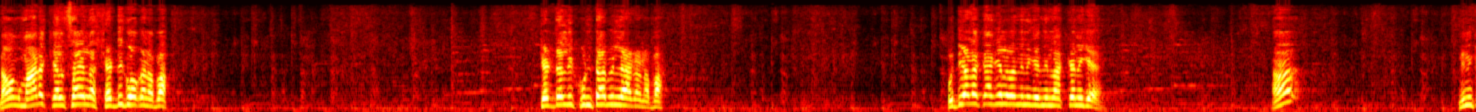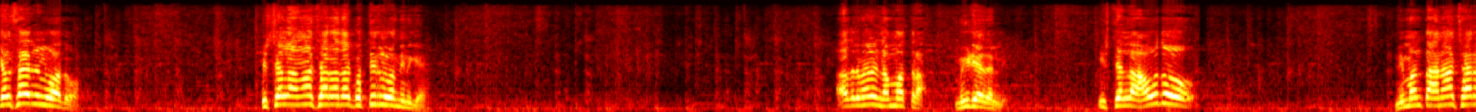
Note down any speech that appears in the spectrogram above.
ನಮಗೆ ಮಾಡಕ್ಕೆ ಕೆಲಸ ಇಲ್ಲ. ಶೆಡ್ಗೆ ಹೋಗೋಣ, ಬಾ. ಶೆಡ್ಡಲ್ಲಿ ಕುಂಟಾಬಿಲ್ಲ ಆಡೋಣ, ಬಾ. ಬುದ್ಧಿ ನಿನಗೆ, ನಿನ್ನ ಅಕ್ಕನಿಗೆ? ಹಾ ನಿನ್ನ ಕೆಲಸ ಇರಲಿಲ್ವಾ ಅದು? ಇಷ್ಟೆಲ್ಲ ಅನಾಚಾರ ಆದಾಗ ಗೊತ್ತಿರಲಿಲ್ಲ ನಿನಗೆ? ಅದ್ರ ಮೇಲೆ ನಮ್ಮ ಹತ್ರ, ಮೀಡಿಯಾದಲ್ಲಿ, ಇಷ್ಟೆಲ್ಲ ಹೌದು. ನಿಮ್ಮಂತ ಅನಾಚಾರ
